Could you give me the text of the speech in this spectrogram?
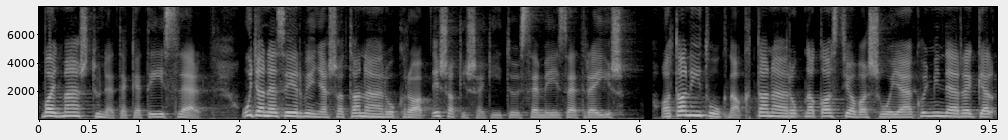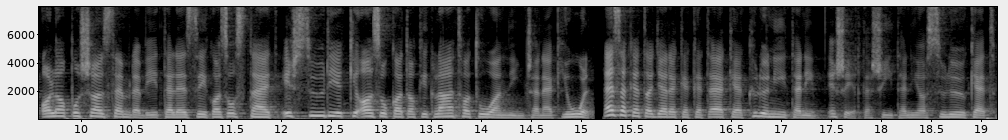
vagy más tüneteket észlel. Ugyanez érvényes a tanárokra és a kisegítő személyzetre is. A tanítóknak, tanároknak azt javasolják, hogy minden reggel alaposan szemrevételezzék az osztályt, és szűrjék ki azokat, akik láthatóan nincsenek jól. Ezeket a gyerekeket el kell különíteni, és értesíteni a szülőket.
